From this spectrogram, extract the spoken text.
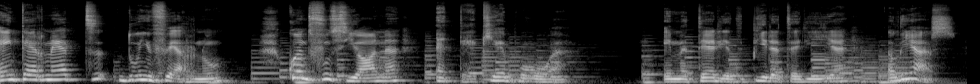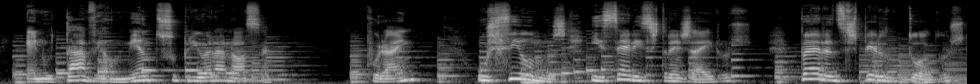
A internet do inferno, quando funciona, até que é boa. Em matéria de pirataria, aliás, é notavelmente superior à nossa. Porém, os filmes e séries estrangeiros, para desespero de todos,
